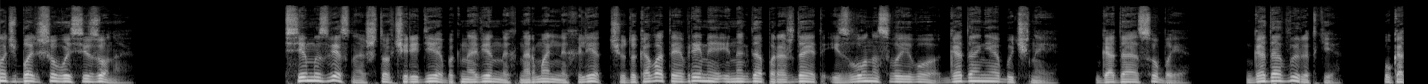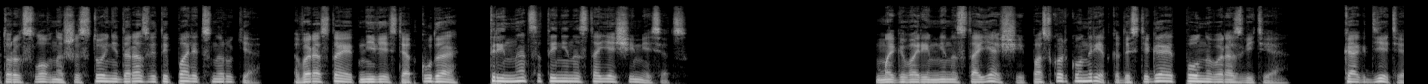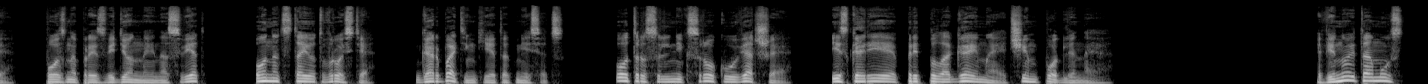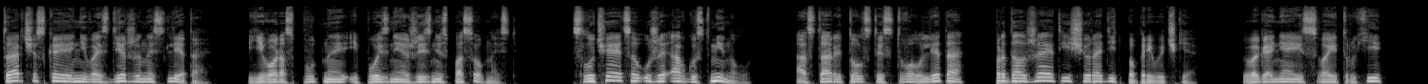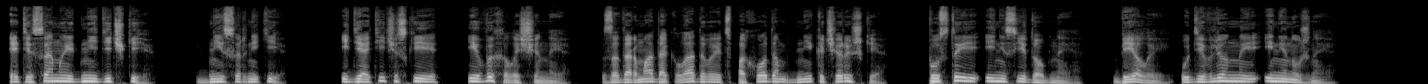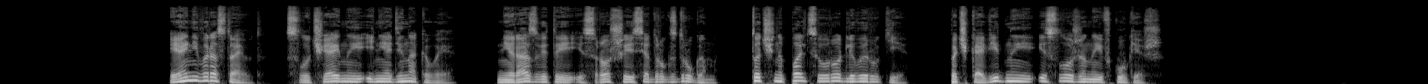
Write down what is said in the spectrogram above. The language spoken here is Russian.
Ночь большого сезона. Всем известно, что в череде обыкновенных нормальных лет чудаковатое время иногда порождает из лона своего года необычные, года особые, года выродки, у которых словно шестой недоразвитый палец на руке, вырастает невесть откуда тринадцатый ненастоящий месяц. Мы говорим «не настоящий», поскольку он редко достигает полного развития. Как дети, поздно произведенные на свет, он отстает в росте, горбатенький этот месяц. Отрасль не к сроку увядшая и скорее предполагаемая, чем подлинная. Виной тому старческая невоздержанность лета, его распутная и поздняя жизнеспособность. Случается, уже август минул, а старый толстый ствол лета продолжает еще родить по привычке, выгоняя из своей трухи эти самые дни-дички, дни-сорняки, идиотические и выхолощенные, задарма докладывает с походом дни кочерышки, пустые и несъедобные, белые, удивленные и ненужные. И они вырастают, случайные и неодинаковые, неразвитые и сросшиеся друг с другом, точно пальцы уродливой руки, почковидные и сложенные в кукиш.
